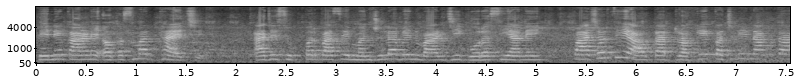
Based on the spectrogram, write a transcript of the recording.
તેને કારણે અકસ્માત થાય છે. આજે સુપર પાસે મંજુલાબેન વાળજી ગોરસિયાને પાછળથી આવતા ટ્રકે કચડી નાખતા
